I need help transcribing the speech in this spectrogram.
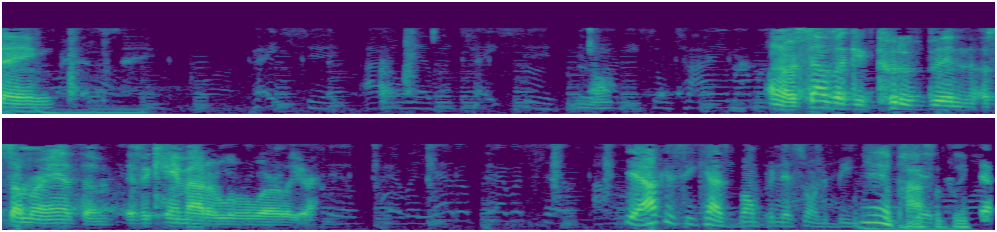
saying, no. I don't know. It sounds like it could have been a summer anthem if it came out a little earlier. Yeah, I can see cats bumping this on the beach. Yeah, possibly. Yeah,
